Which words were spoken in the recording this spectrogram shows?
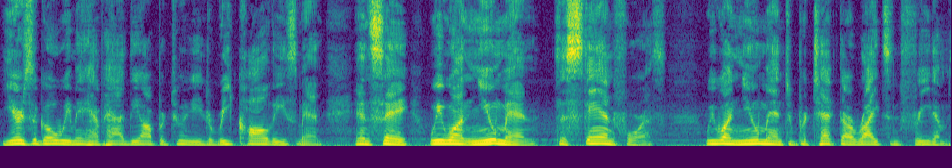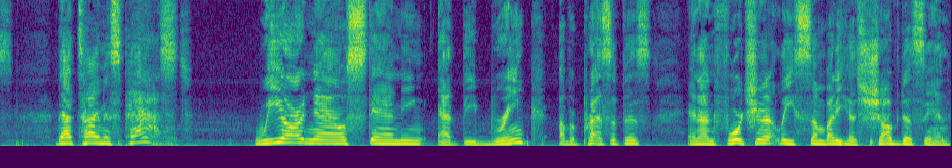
Years ago, we may have had the opportunity to recall these men and say, we want new men to stand for us. We want new men to protect our rights and freedoms. That time has passed. We are now standing at the brink of a precipice, and unfortunately, somebody has shoved us in,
